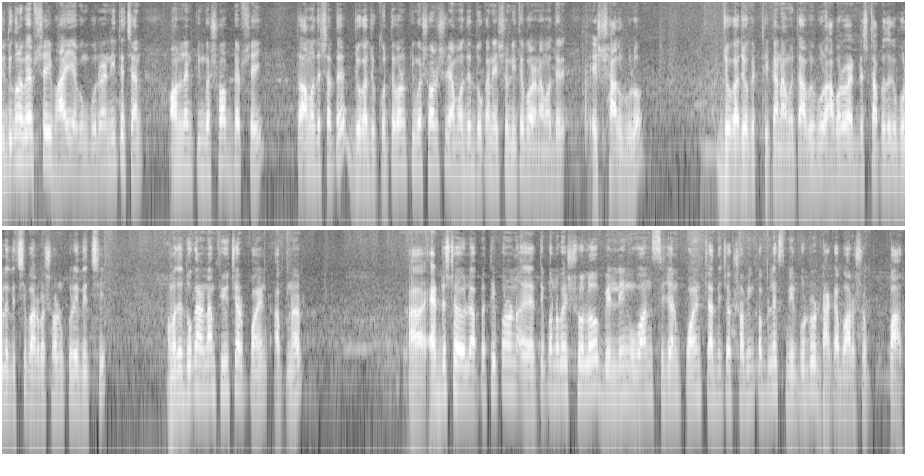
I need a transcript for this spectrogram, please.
যদি কোনো ব্যবসায়ী ভাই এবং বোনেরা নিতে চান অনলাইন কিংবা সব ব্যবসায়ী, তো আমাদের সাথে যোগাযোগ করতে পারেন, কিংবা সরাসরি আমাদের দোকানে এসেও নিতে পারেন আমাদের এই শালগুলো। যোগাযোগের ঠিকানা, আমি তো আমি আবারও অ্যাড্রেসটা আপনাদেরকে বলে দিচ্ছি, বারবার স্মরণ করে দিচ্ছি। আমাদের দোকানের নাম ফিউচার পয়েন্ট আপনার অ্যাড্রেসটা হলো আপনার তিপ্পান্ন এ, তিপ্পান্ন বাই ষোলো building one season point Chandni Chowk shopping complex Mirpur road Dhaka বারোশো পাঁচ।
